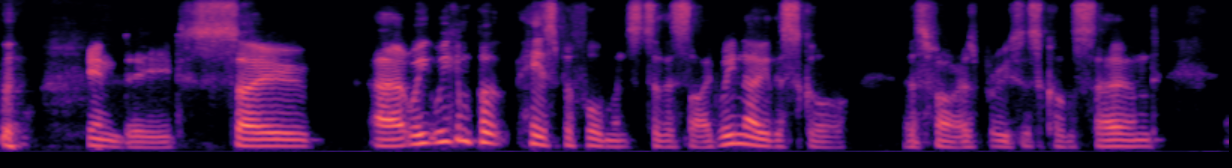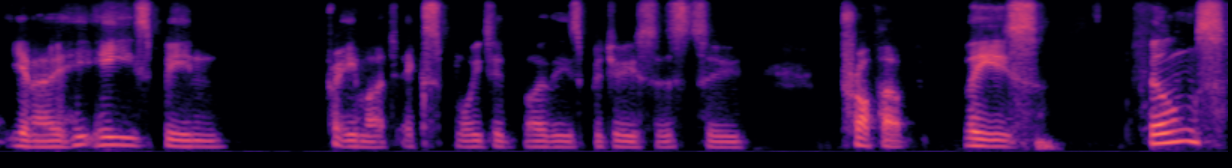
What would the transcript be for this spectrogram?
Indeed. So uh, we, we can put his performance to the side. We know the score as far as Bruce is concerned. You know, he, he's been pretty much exploited by these producers to prop up these films.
